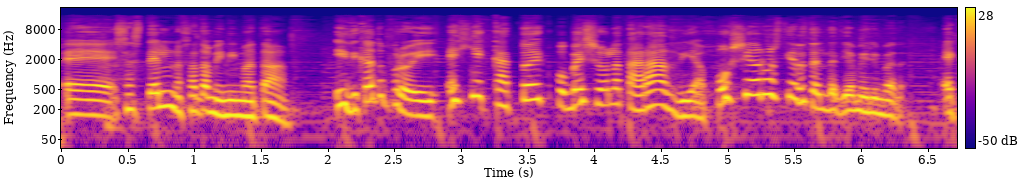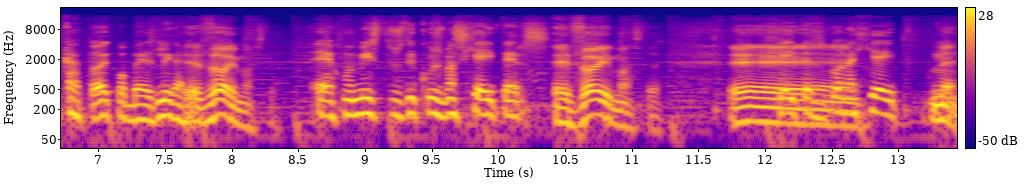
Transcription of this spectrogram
Ε, Σας στέλνουν αυτά τα μηνύματα. Ειδικά το πρωί έχει 100 εκπομπές σε όλα τα ράδια. Πόση αρρώστια να στέλνουν τέτοια μηνύματα; 100 εκπομπές, λίγα. είναι. Εδώ είμαστε. Έχουμε εμείς τους δικούς μας haters. Εδώ είμαστε. Ε, Haters gonna hate. Ναι.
